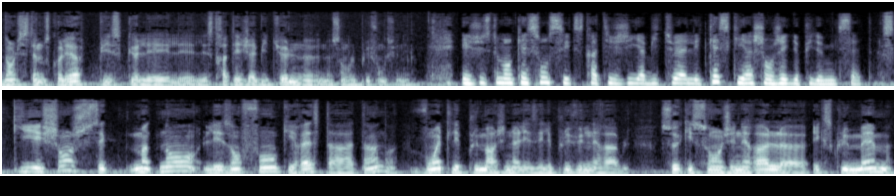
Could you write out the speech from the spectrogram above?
dans le système scolaire puisque les, les, stratégies habituelles ne, ne, semblent plus fonctionner. Et justement, quelles sont ces stratégies habituelles et qu'est-ce qui a changé depuis 2007 Ce qui change, c'est que maintenant les enfants qui restent à vont être les plus marginalisés, les plus vulnérables ceux qui sont en général euh, exclus même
